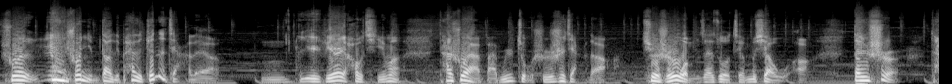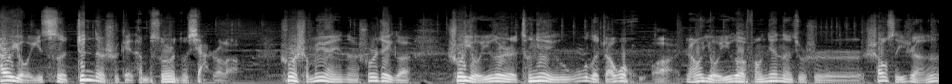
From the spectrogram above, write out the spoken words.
说 说你们到底拍的真的假的呀？嗯也别人也好奇嘛。他说呀，百分之九十是假的，确实我们在做节目效果，但是他说有一次真的是给他们所有人都吓着了。说什么原因呢？说这个，说有一个曾经有一个屋子着过火，然后有一个房间呢就是烧死一人，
